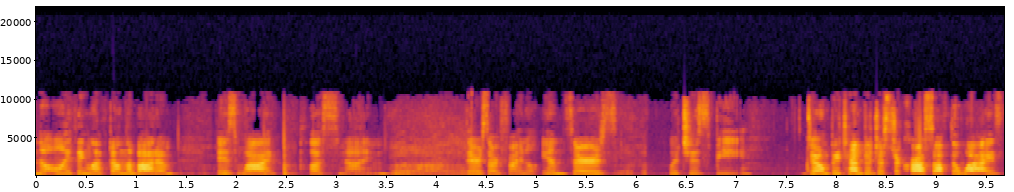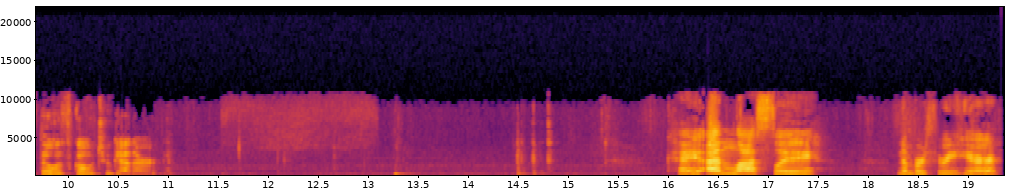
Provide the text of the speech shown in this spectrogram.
and the only thing left on the bottom is y plus 9. There's our final answers, which is B. Don't be tempted just to cross off the y's. Those go together. Okay, and lastly, number 3 here.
